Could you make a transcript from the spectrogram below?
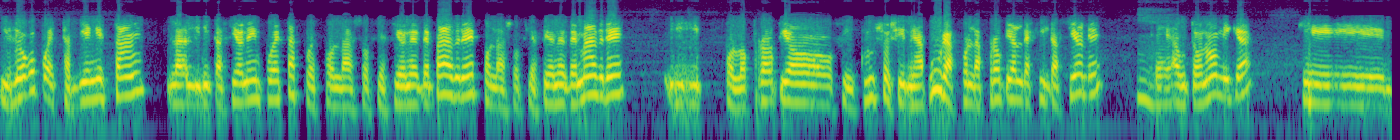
Y luego pues también están las limitaciones impuestas pues por las asociaciones de padres, por las asociaciones de madres y por los propios, incluso si me apuras, por las propias legislaciones eh, autonómicas que,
